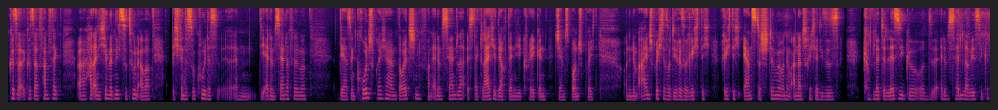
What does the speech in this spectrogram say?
kurzer, kurzer Fun Fact, äh, hat eigentlich hiermit nichts zu tun, aber ich finde es so cool, dass ähm, die Adam Sandler Filme der Synchronsprecher im Deutschen von Adam Sandler ist der gleiche, der auch Daniel Craig in James Bond spricht. Und in dem einen spricht er so diese richtig, richtig ernste Stimme und im anderen spricht er dieses komplette lässige und Adam Sandler-mäßige.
